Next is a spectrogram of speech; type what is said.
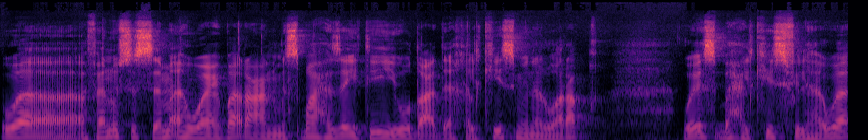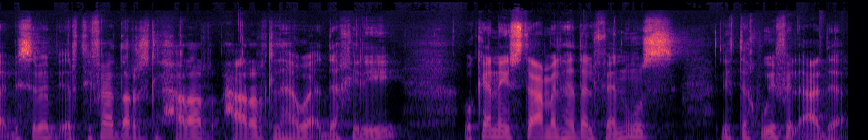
وفانوس السماء هو عبارة عن مصباح زيتي يوضع داخل كيس من الورق ويسبح الكيس في الهواء بسبب ارتفاع درجة الحرارة حرارة الهواء داخله. وكان يستعمل هذا الفانوس لتخويف الأعداء.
